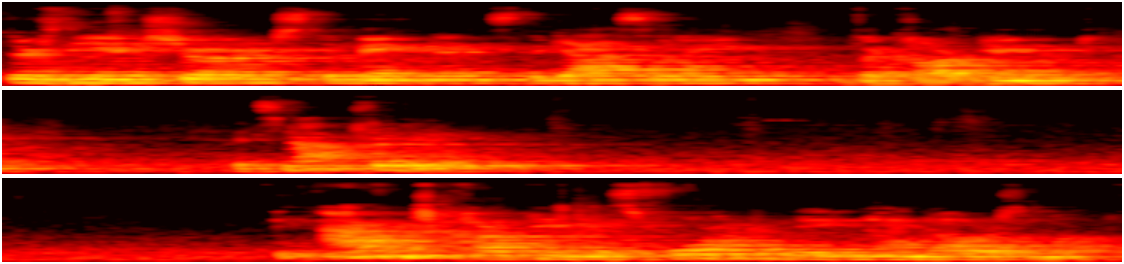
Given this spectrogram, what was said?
There's the insurance, the maintenance, the gasoline, the car payment. It's not trivial. The average car payment is $489 a month.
